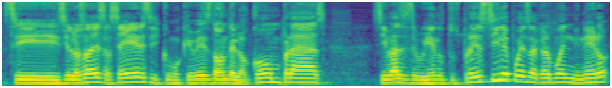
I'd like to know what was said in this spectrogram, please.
si, si lo sabes hacer, si como que ves dónde lo compras, si vas distribuyendo tus precios, sí le puedes sacar buen dinero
